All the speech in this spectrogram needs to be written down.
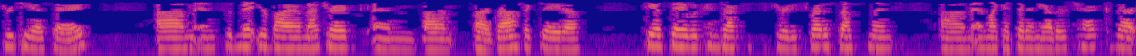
through TSA, um, and submit your biometric and bi- biographic data. TSA would conduct a security threat assessment, um, and like I said, any other check that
